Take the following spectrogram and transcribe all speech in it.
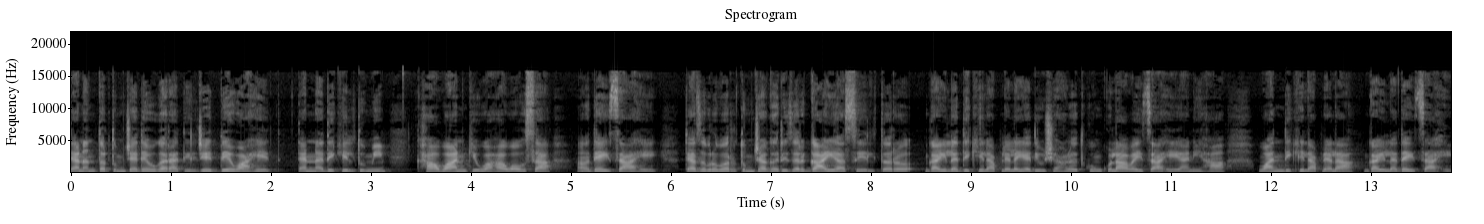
त्यानंतर तुमच्या देवघरातील जे देव आहेत त्यांना देखील तुम्ही हा वाण किंवा हा वावसा द्यायचा आहे. त्याचबरोबर तुमच्या घरी जर गाई असेल तर गाईला देखील आपल्याला या दिवशी हळद कुंकू लावायचं आहे आणि हा वाण देखील आपल्याला गाईला द्यायचा आहे.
